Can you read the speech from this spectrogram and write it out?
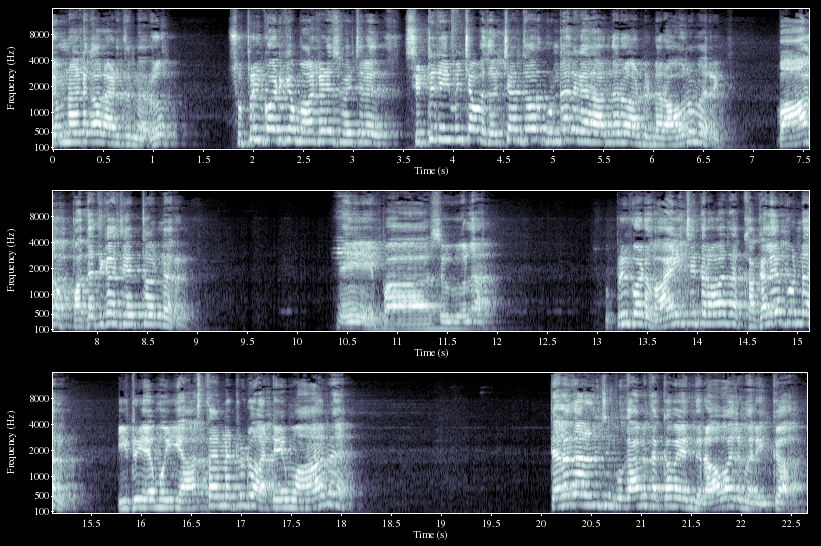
ఏం నాటకాలు ఆడుతున్నారు? సుప్రీంకోర్టుకే మాట్లాడే స్వేచ్ఛ లేదు సిట్ నియమించి అది వచ్చేంత వరకు ఉండాలి కదా అందరూ అంటున్నారు. అవును మరి. బాగా పద్ధతిగా చేస్తున్నారు ఏ పాసుగుల సుప్రీంకోర్టు వాయించిన తర్వాత కకలేకున్నారు ఇటు ఏమో ఈ ఆస్థానట్టుడు అటేమో ఆమె. తెలంగాణ నుంచి ఇంకొక ఆమె తక్కువైంది. రావాలి మరి ఇంకా.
